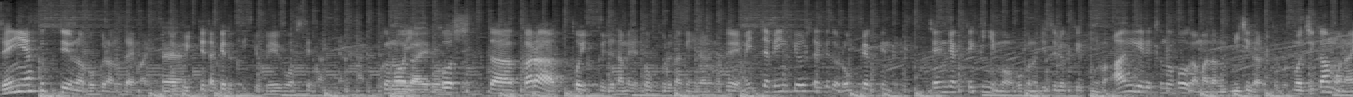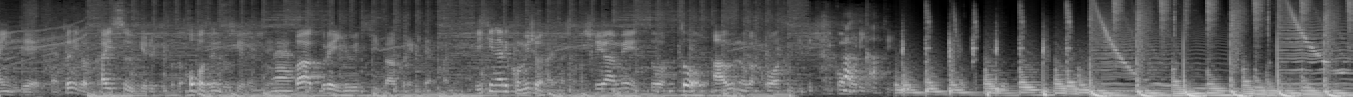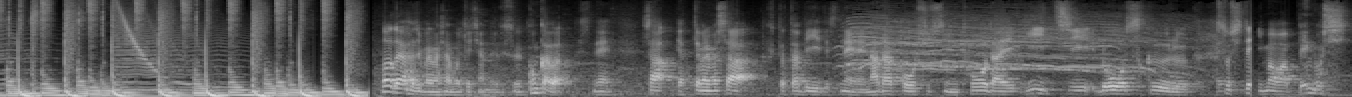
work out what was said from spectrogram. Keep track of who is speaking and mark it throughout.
Speaker 1: 前役っていうのは僕らの代もあり僕言ってたけど結局英語を捨てたみたいな。感じこの1個下から TOEIC じゃダメで TOEFL だけになるのでめっちゃ勉強したけど600点台戦略的にも僕の実力的にも IELTS の方がまだ道があるってこと。もう時間もないんでとにかく回数受けるってこと。ほぼ全部受けるんで、
Speaker 2: ね。
Speaker 1: バークレー USC バークレーみたいな感じ。でいきなりコミュ障になりました。シェアメイトと会うのが怖すぎて引きこもりっていう
Speaker 2: さあでは始まりましたモテチャンネルです。今回はですねさあやってまいりました。再びですね灘高出身東大リーチロースクール。そして今は弁護士、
